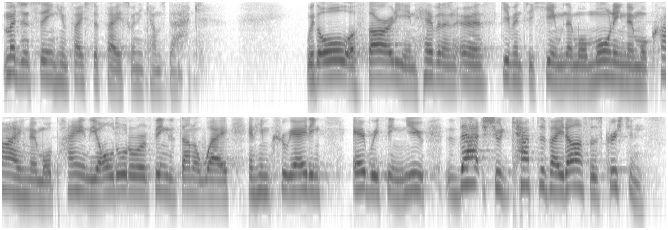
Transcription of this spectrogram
Imagine seeing him face to face when he comes back. With all authority in heaven and earth given to him, no more mourning, no more crying, no more pain, the old order of things done away, and him creating everything new. That should captivate us as Christians.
